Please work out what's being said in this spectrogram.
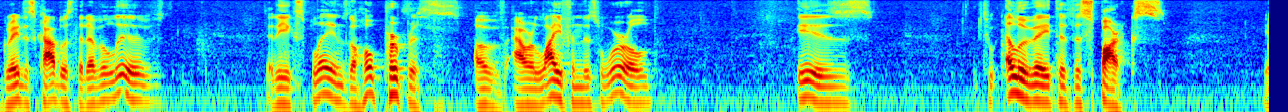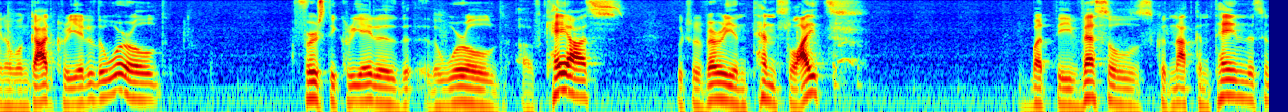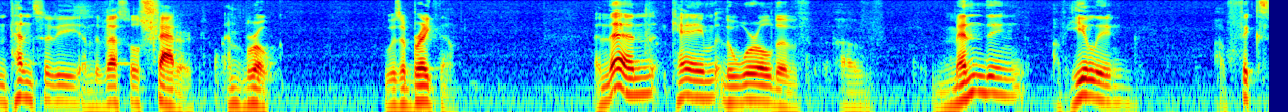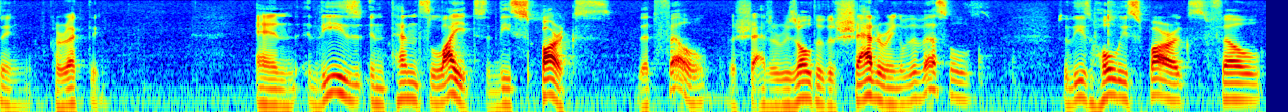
greatest Kabbalist that ever lived, that he explains the whole purpose of our life in this world is to elevate the sparks. You know, when God created the world, first He created the world of chaos, which were very intense lights, but the vessels could not contain this intensity, and the vessels shattered and broke. It was a breakdown. And then came the world of, of mending, of healing, of fixing, of correcting. And these intense lights, these sparks that fell as a result of the shattering of the vessels, so these holy sparks fell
